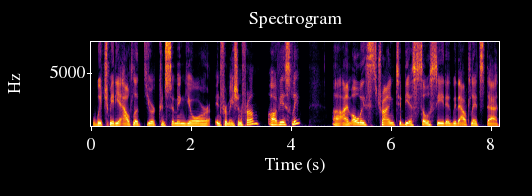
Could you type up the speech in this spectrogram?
which media outlet you're consuming your information from. Obviously, uh, I'm always trying to be associated with outlets that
